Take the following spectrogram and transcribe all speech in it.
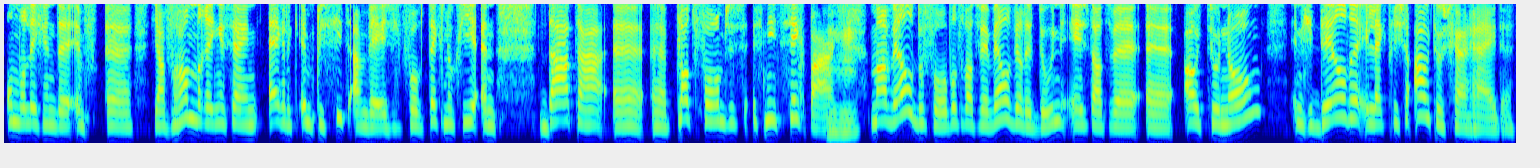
onderliggende ja, veranderingen zijn eigenlijk impliciet aanwezig. Bijvoorbeeld technologie en data platforms is, is niet zichtbaar. Mm -hmm. Maar wel bijvoorbeeld, wat we wel willen doen, is dat we uh, autonoom in gedeelde elektrische auto's gaan rijden.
